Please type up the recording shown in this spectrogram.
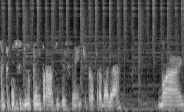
sempre conseguiu ter um prazo decente para trabalhar, mas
